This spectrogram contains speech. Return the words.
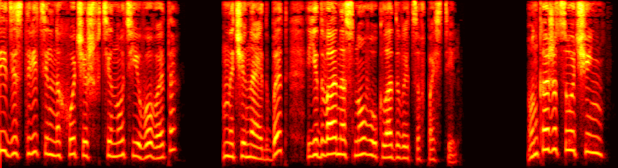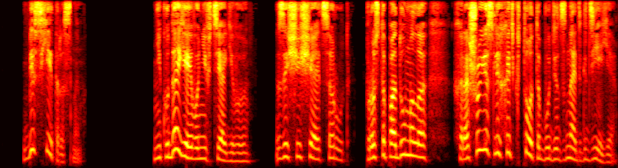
«Ты действительно хочешь втянуть его в это?» Начинает Бет, едва она снова укладывается в постель. Он кажется очень бесхитростным. «Никуда я его не втягиваю», — защищается Рут. «Просто подумала, хорошо, если хоть кто-то будет знать, где я».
